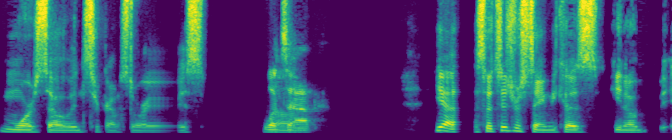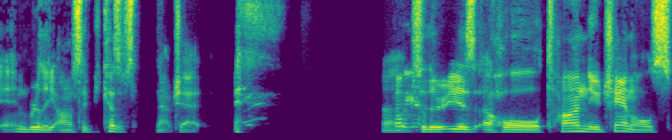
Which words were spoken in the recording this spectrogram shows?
more so Instagram stories. WhatsApp. Yeah, so it's interesting because you know, and really honestly, because of Snapchat. um, Oh, yeah. So there is a whole ton new channels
